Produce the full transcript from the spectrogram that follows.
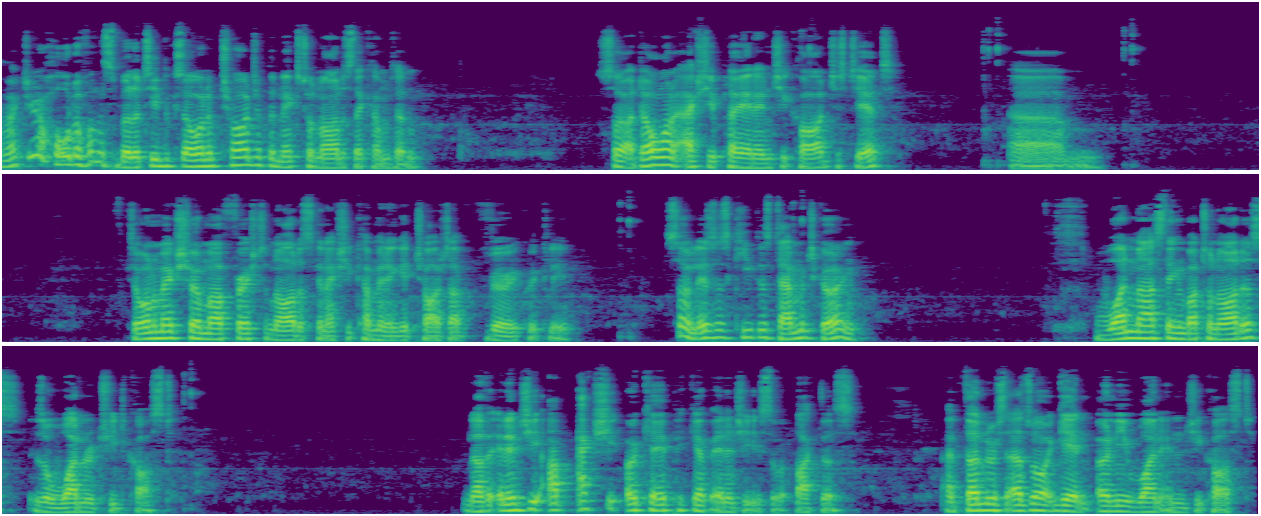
I'm actually going to hold off on this ability because I want to charge up the next Tornadus that comes in. So I don't want to actually play an energy card just yet. Um, so I want to make sure my fresh Tornadus can actually come in and get charged up very quickly. So let's just keep this damage going. One nice thing about Tornadus is a one retreat cost. Now the energy, I'm actually okay picking up energy so like this. And Thundurus as well, again, only one energy cost.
